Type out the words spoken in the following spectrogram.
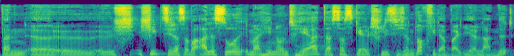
Dann äh, schiebt sie das aber alles so immer hin und her, dass das Geld schließlich dann doch wieder bei ihr landet.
